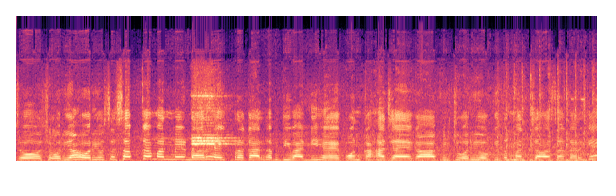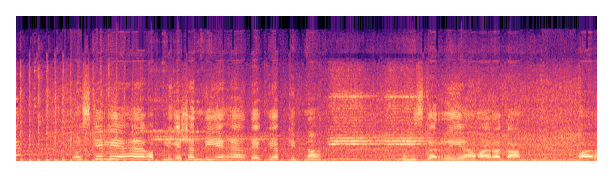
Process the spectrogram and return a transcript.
जो चोरियाँ हो रही है उससे सबका मन में डर है एक प्रकार का दिवाली है कौन कहाँ जाएगा फिर चोरी होगी तो मत जाओ ऐसा करके। तो उसके लिए है अप्लीकेशन दिए हैं। देखिए अब कितना पुलिस कर रही है हमारा काम। और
